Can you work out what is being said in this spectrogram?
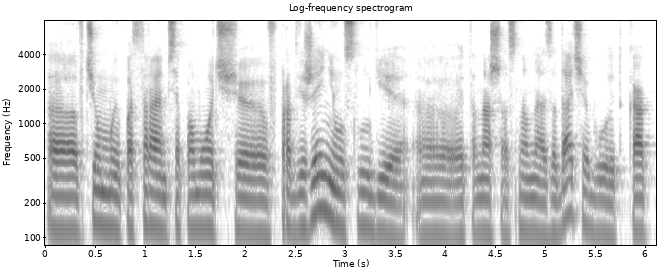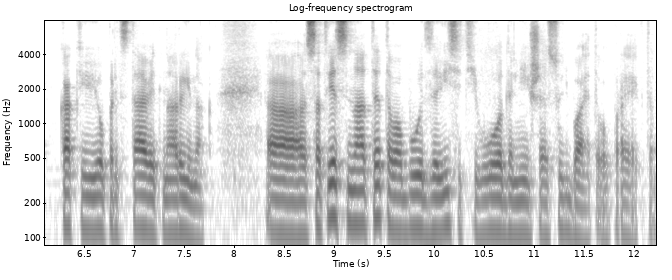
э, в чем мы постараемся помочь в продвижении услуги. Это наша основная задача будет, как, как ее представить на рынок. Соответственно, от этого будет зависеть его дальнейшая судьба этого проекта.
